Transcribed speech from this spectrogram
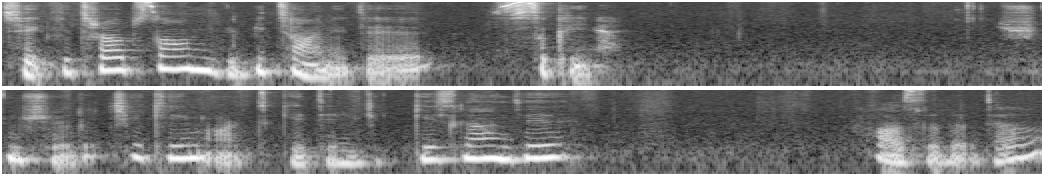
tekli trabzan ve bir tane de sık iğne. Şunu şöyle çekeyim artık yeterince gizlendi. Fazlalığı da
